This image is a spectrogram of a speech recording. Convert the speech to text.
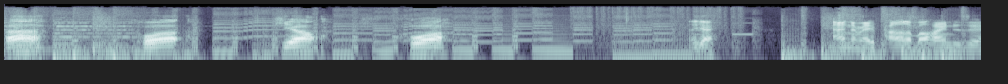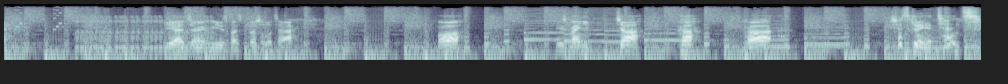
Ah! What? Here. What? Okay. Anime palette behind his ear. Yeah, don't make me use my special attack. Oh! Jeez, man. Ja! Ha! Ha! Shit's getting intense!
